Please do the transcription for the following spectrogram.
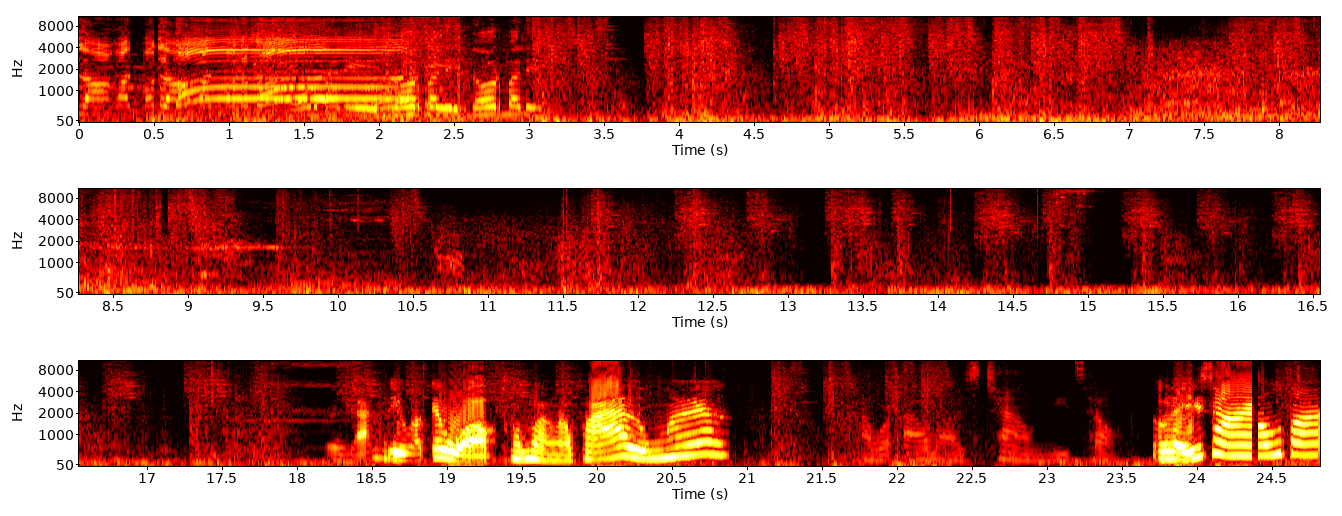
để farm Normally, normally, normally. Mình đánh đi qua cái quật không phần nào phá luôn má Our allies' town needs help. Tôi nghĩ sao ta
